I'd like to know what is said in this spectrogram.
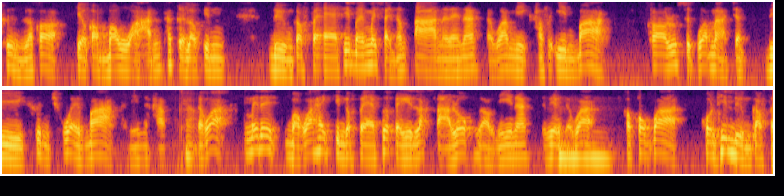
ขึ้น แล้วก็เกี่ยวกับเบาหวาน ถ้าเกิดเรากินดื่มกาแฟที่ไม่ไม่ใส่น้ำตาลอะไรนะ แต่ว่ามีคาเฟอีนบ้าง ก็รู้สึกว่ามันอาจจะดีขึ้นช่วยบ้างอันนี้นะครับครับแต่ว่าไม่ได้บอกว่าให้กินกาแฟเพื่อไปรักษาโรคเหล่านี้นะแต่เพียงแต่ว่าอืมเขาพบว่าคนที่ดื่มกาแฟ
